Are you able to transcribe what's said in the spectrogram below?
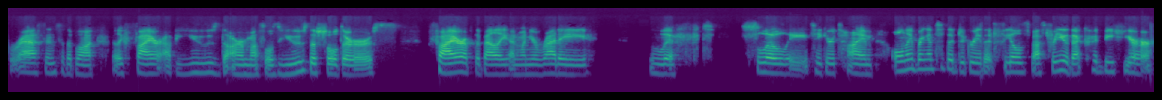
Press into the block. Really fire up. Use the arm muscles. Use the shoulders. Fire up the belly. And when you're ready, lift slowly. Take your time. Only bring it to the degree that feels best for you. That could be here.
